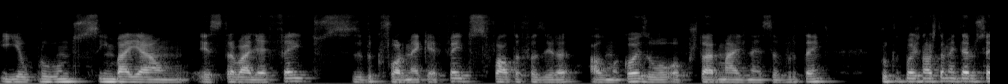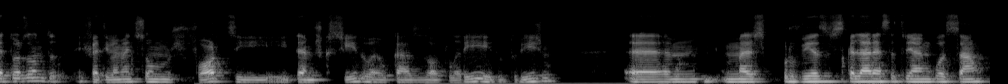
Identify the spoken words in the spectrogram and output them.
e eu pergunto se em Baião esse trabalho é feito, se, de que forma é que é feito, se falta fazer alguma coisa ou, apostar mais nessa vertente, porque depois nós também temos setores onde efetivamente somos fortes e, e temos crescido, é o caso da hotelaria e do turismo, um, mas por vezes, se calhar, essa triangulação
